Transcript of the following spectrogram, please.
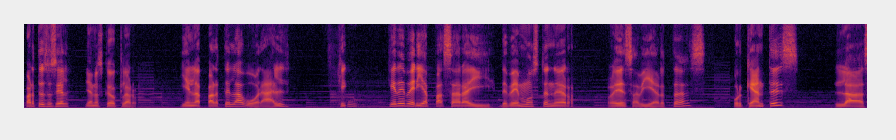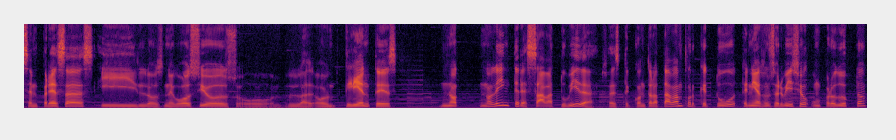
parte social ya nos quedó claro. Y en la parte laboral, ¿qué, qué debería pasar ahí? ¿Debemos tener redes abiertas? Porque antes las empresas y los negocios o, la- o clientes no, no le interesaba tu vida. O sea, te contrataban porque tú tenías un servicio, un producto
